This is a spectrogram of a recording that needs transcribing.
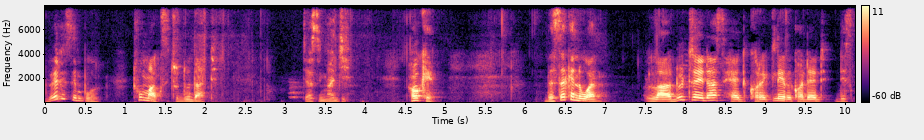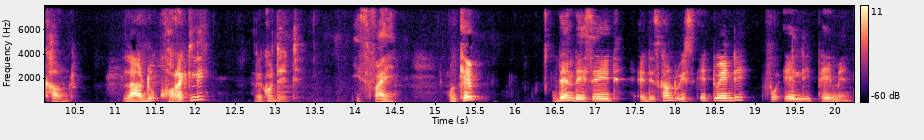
very simple, two marks to do that. Just imagine. Okay, the second one, Ladu traders had correctly recorded discount. Ladu correctly recorded is fine. Okay, then they said a discount is 820 for early payment.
